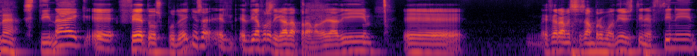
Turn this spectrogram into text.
Ναι. Στην ΑΕΚ ε, φέτος που το ένιωσα ε, ε, διαφορετικά τα πράγματα. Δηλαδή ε, έφεραμε σε σαν προπονητή έχεις την ευθύνη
